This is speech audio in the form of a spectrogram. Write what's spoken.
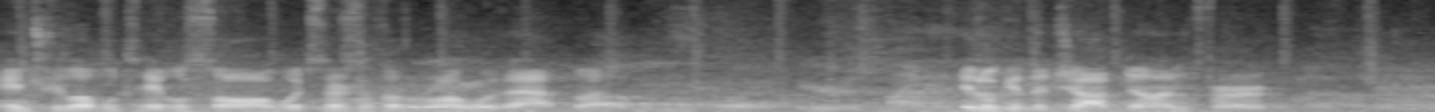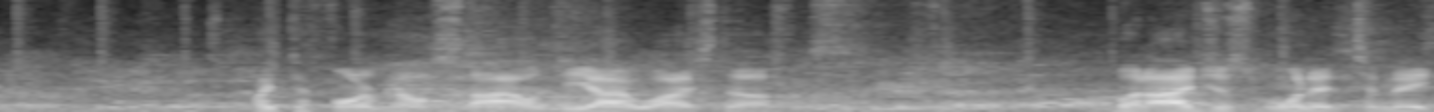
entry level table saw, which there's nothing wrong with that, but it'll get the job done for like the farmhouse style DIY stuff. But I just wanted to make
